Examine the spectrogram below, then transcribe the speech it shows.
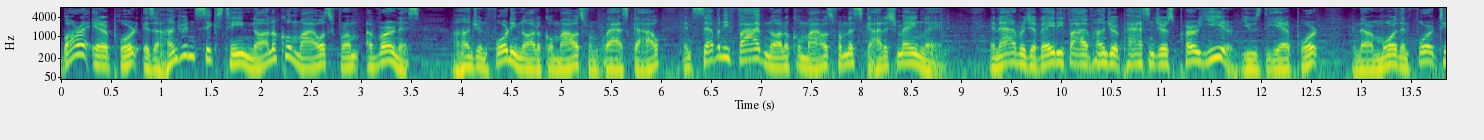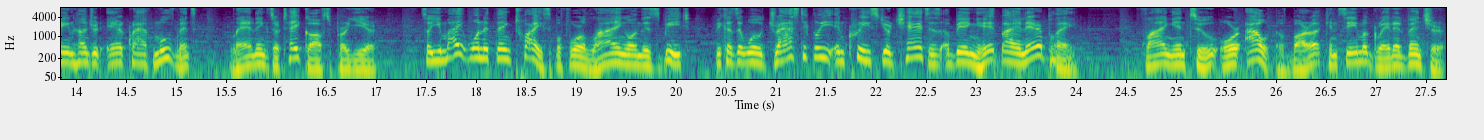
Barra Airport is 116 nautical miles from Inverness, 140 nautical miles from Glasgow, and 75 nautical miles from the Scottish mainland. An average of 8,500 passengers per year use the airport, and there are more than 1,400 aircraft movements, landings, or takeoffs per year. So you might want to think twice before lying on this beach because it will drastically increase your chances of being hit by an airplane. Flying into or out of Barra can seem a great adventure,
